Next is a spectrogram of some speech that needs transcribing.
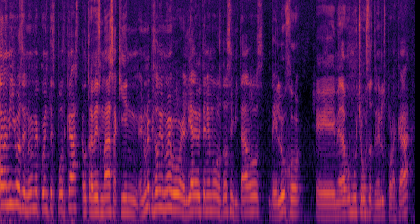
tal amigos de No Me Cuentes Podcast? Otra vez más aquí en, en un episodio nuevo. El día de hoy tenemos dos invitados de lujo. Eh, me da mucho gusto tenerlos por acá.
